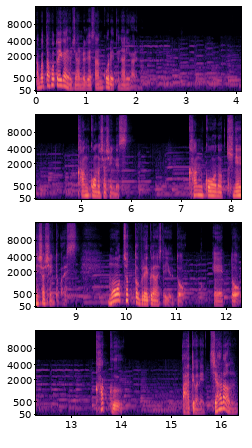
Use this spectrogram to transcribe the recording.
アバターフォト以外のジャンルで参考例って何があるの？観光の写真です。観光の記念写真とかです。もうちょっとブレイクダウンして言うと、えー、っと、各、あ、てかね、ジャラン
